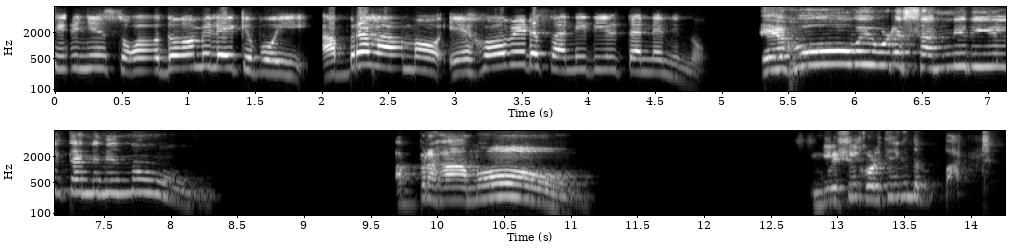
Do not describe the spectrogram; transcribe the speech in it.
തിരിഞ്ഞ് സോതോമിലേക്ക് പോയി. അബ്രഹാമോ യഹോവയുടെ സന്നിധിയിൽ തന്നെ നിന്നു. യഹോവയുടെ സന്നിധിയിൽ തന്നെ നിന്നു. അബ്രഹാമോ? ഇംഗ്ലീഷിൽ കൊടുത്തിരിക്കുന്നത് ബട്ട്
